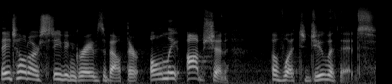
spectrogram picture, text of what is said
They told our Steven Graves about their only option of what to do with it.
